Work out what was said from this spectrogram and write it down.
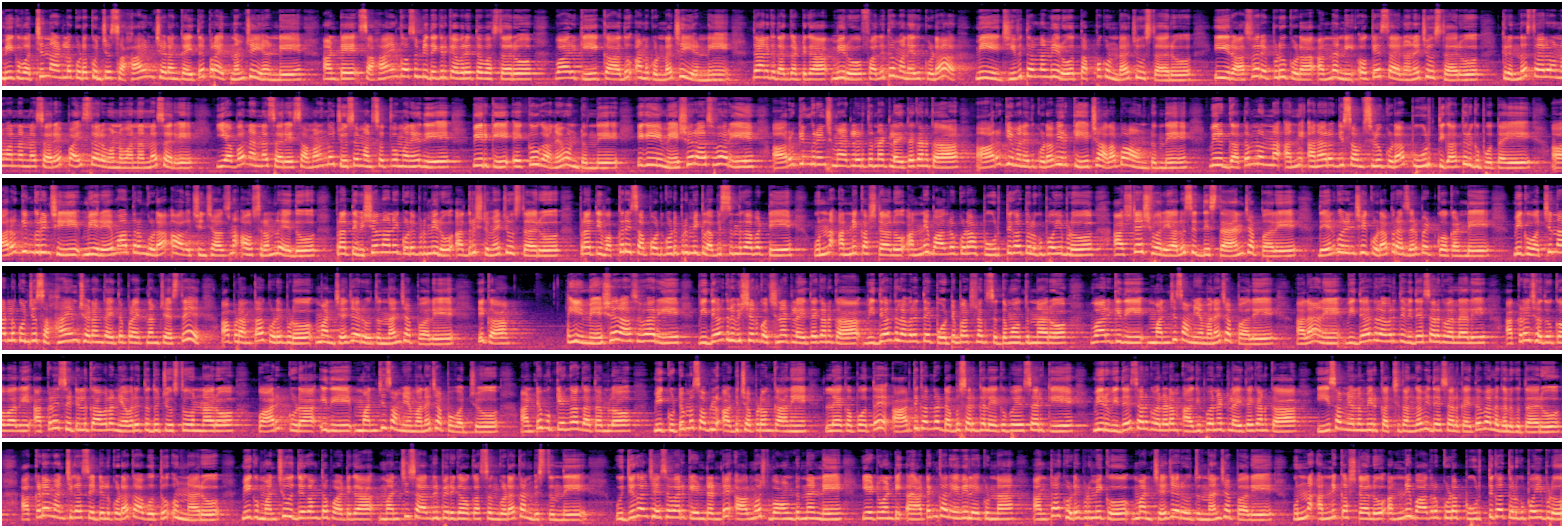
మీకు వచ్చిన దాంట్లో కూడా కొంచెం సహాయం చేయడానికి అయితే ప్రయత్నం చేయండి. అంటే సహాయం కోసం మీ దగ్గరికి ఎవరైతే వస్తారో వారికి కాదు అనకుండా చేయండి. దానికి తగ్గట్టుగా మీరు ఫలితం అనేది కూడా మీ జీవితంలో మీరు తప్పకుండా చూస్తారు. ఈ రాశివారు ఎప్పుడూ కూడా అందరినీ ఒకే స్థాయిలోనే చూస్తారు. క్రింద స్థాయిలో ఉన్నవాడినన్నా సరే పై స్థాయిలో ఉన్నవాడినన్నా సరే ఎవరినన్నా సరే సమానంగా చూసే మనస్తత్వం అనేది వీరికి ఎక్కువగానే ఉంటుంది. ఇక ఈ మేషరాశి వారి ఆరోగ్యం గురించి గురించి మాట్లాడుతున్నట్లయితే కనుక ఆరోగ్యం అనేది కూడా వీరికి చాలా బాగుంటుంది. వీరి గతంలో ఉన్న అన్ని అనారోగ్య సమస్యలు కూడా పూర్తిగా తొలగిపోతాయి ఆరోగ్యం గురించి మీరేమాత్రం కూడా ఆలోచించాల్సిన అవసరం లేదు. ప్రతి విషయంలోనే కూడా ఇప్పుడు మీరు అదృష్టమే చూస్తారు. ప్రతి ఒక్కరి సపోర్ట్ కూడా ఇప్పుడు మీకు లభిస్తుంది కాబట్టి ఉన్న అన్ని కష్టాలు అన్ని బాధలు కూడా పూర్తిగా తొలగిపోయి ఇప్పుడు అష్టైశ్వర్యాలు సిద్ధిస్తాయని చెప్పాలి. దేని గురించి కూడా ప్రెజర్ పెట్టుకోకండి. మీకు వచ్చిన దాంట్లో కొంచెం సహాయం చేయడం చేయడానికి అయితే ప్రయత్నం చేస్తే అప్పుడంతా కూడా ఇప్పుడు మంచి జరుగుతుందని చెప్పాలి. ఇక ఈ మేషరాశి వారి విద్యార్థుల విషయానికి వచ్చినట్లయితే కనుక విద్యార్థులు ఎవరైతే పోటీ పరీక్షలకు సిద్ధమవుతున్నారో వారికి ఇది మంచి సమయం అనే చెప్పాలి. అలానే విద్యార్థులు ఎవరైతే విదేశాలకు వెళ్ళాలి అక్కడే చదువుకోవాలి అక్కడే సెటిల్ కావాలని ఎవరైతే చూస్తూ ఉన్నారో వారికి కూడా ఇది మంచి సమయం అనే చెప్పవచ్చు. అంటే ముఖ్యంగా గతంలో మీ కుటుంబ సభ్యులు అడ్డు చెప్పడం కానీ లేకపోతే ఆర్థికంగా డబ్బు సరిగ్గా లేకపోయేసరికి మీరు విదేశాలకు వెళ్ళడం ఆగిపోయినట్లయితే కనుక ఈ సమయంలో మీరు ఖచ్చితంగా విదేశాలకు అయితే వెళ్ళగలుగుతారు. అక్కడే మంచిగా సెటిల్ కూడా కాబోతూ ఉన్నారు. మీకు మంచి ఉద్యోగంతో పాటుగా మంచి శాలరీ పెరిగే అవకాశం కూడా కనిపిస్తుంది. ఉద్యోగాలు చేసేవారికి ఏంటంటే ఆల్మోస్ట్ బాగుంటుందండి. ఎటువంటి ఆటంకాలు ఏవీ లేకుండా అంతా కూడా ఇప్పుడు మీకు మంచే జరుగుతుందని చెప్పాలి. ఉన్న అన్ని కష్టాలు అన్ని బాధలు కూడా పూర్తిగా తొలగిపోయి ఇప్పుడు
